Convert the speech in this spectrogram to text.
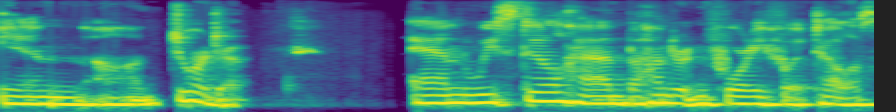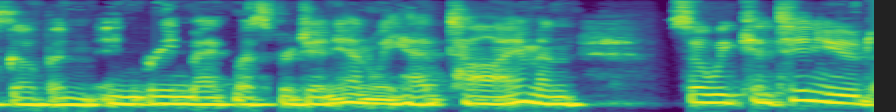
in uh, Georgia. And we still had the 140 foot telescope in, in Greenbank, West Virginia, and we had time. And so we continued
